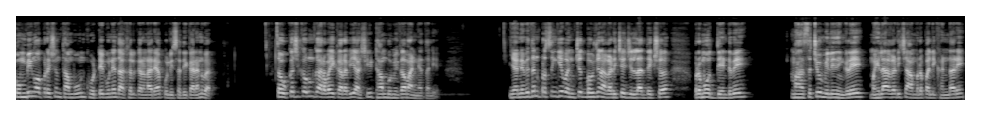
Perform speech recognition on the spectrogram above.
कोंबिंग ऑपरेशन थांबवून खोटे गुन्हे दाखल करणाऱ्या पोलीस अधिकाऱ्यांवर चौकशी करून कारवाई करावी अशी ठाम भूमिका मांडण्यात आली या निवेदन प्रसंगी वंचित बहुजन आघाडीचे जिल्हाध्यक्ष प्रमोद देंडवे महासचिव मिलिंद इंगळे महिला आघाडीच्या आम्रपाली खंडारे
